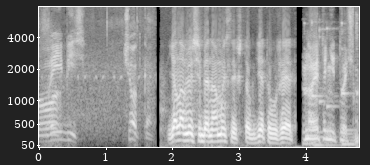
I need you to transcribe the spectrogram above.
Заебись. Четко. Я ловлю себя на мысли, что где-то уже это Но это не точно.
